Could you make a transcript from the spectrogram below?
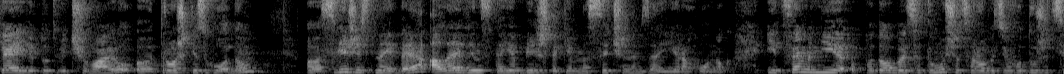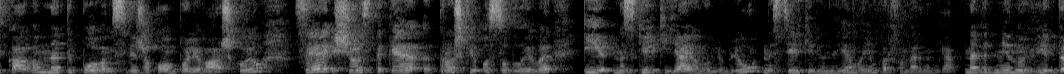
Я її тут відчуваю е, трошки згодом. Е, Свіжість не йде, але він стає більш таким насиченим за її рахунок. І це мені подобається, тому що це робить його дуже цікавим, нетиповим свіжаком полівашкою. Це щось таке е, трошки особливе. І наскільки я його люблю, настільки він є моїм парфумерним я. На відміну від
